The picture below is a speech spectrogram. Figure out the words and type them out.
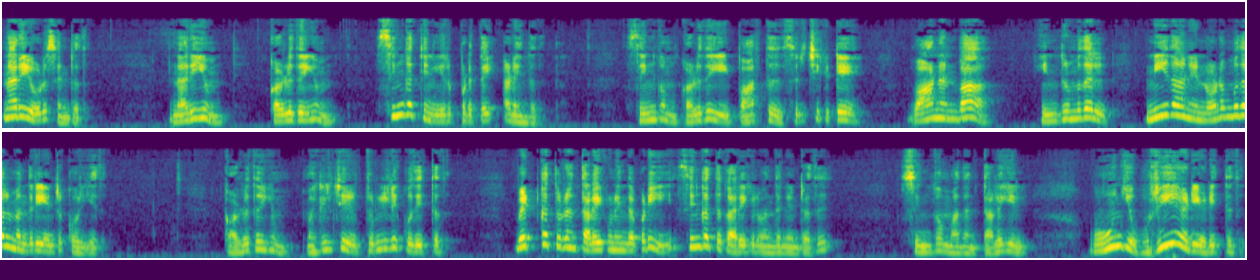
நரியோடு சென்றது. நரியும் கழுதையும் சிங்கத்தின் இருப்பிடத்தை அடைந்தது. சிங்கம் கழுதையை பார்த்து சிரிச்சுக்கிட்டே வா நண்பா இன்று முதல் நீதான் என்னோட முதல் மந்திரி என்று கூறியது. கழுதையும் மகிழ்ச்சியில் துள்ளி குதித்தது. வெட்கத்துடன் தலை குனிந்தபடி சிங்கத்துக்கு அருகில் வந்து நின்றது. சிங்கம் அதன் தலையில் ஓங்கி ஒரே அடி அடித்தது.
